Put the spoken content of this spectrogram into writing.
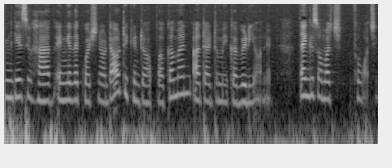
In case you have any other question or doubt you can drop a comment. I'll try to make a video on it. Thank you so much for watching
